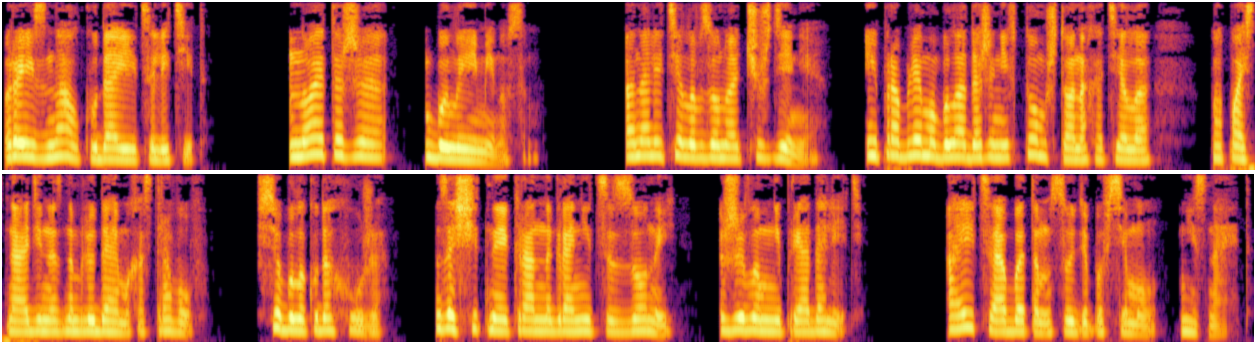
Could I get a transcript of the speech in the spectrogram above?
Рэй знал, куда яйцо летит. Но это же было и минусом. Она летела в зону отчуждения, и проблема была даже не в том, что она хотела попасть на один из наблюдаемых островов. Все было куда хуже. Защитный экран на границе с зоной живым не преодолеть. А Ица об этом, судя по всему, не знает.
